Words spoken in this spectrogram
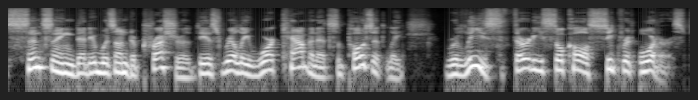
sensing that it was under pressure, the Israeli War Cabinet supposedly released 30 so called secret orders,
